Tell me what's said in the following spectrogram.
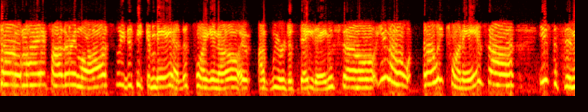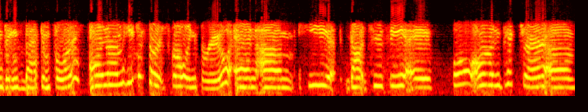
So my father-in-law, sweet as he can be, at this point, you know, it, uh, we were just dating. So you know, early twenties. Uh, used to send things back and forth, and um, he just started scrolling through, and um, he got to see a full-on picture of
